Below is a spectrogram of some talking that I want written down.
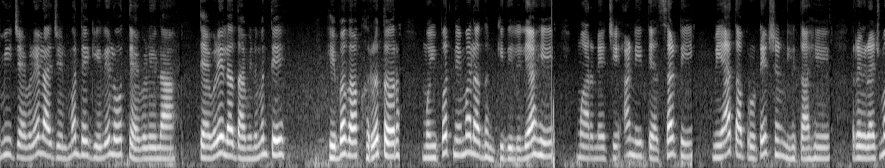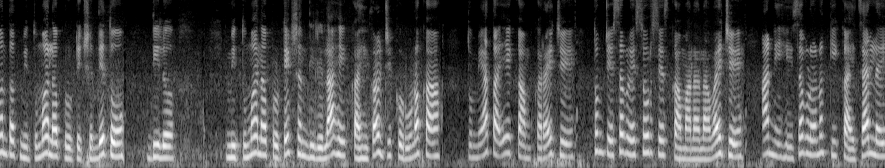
मी ज्या वेळेला जेलमध्ये गेलेलो त्यावेळेला. त्यावेळेला दामिनी म्हणते हे बघा खरं तर महिपतने मला धमकी दिलेली आहे. मारण्याची आणि त्यासाठी मी आता प्रोटेक्शन घेत आहे. रविराज म्हणतात मी तुम्हाला प्रोटेक्शन देतो. दिलं. मी तुम्हाला प्रोटेक्शन दिलेलं आहे. काही काळजी करू नका. तुम्ही आता एक काम करायचे. तुमचे सगळे सोर्सेस कामाला लावायचे आणि हे सगळं नक्की काय चाललंय?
